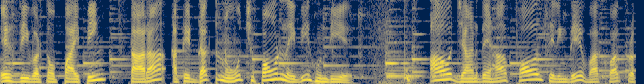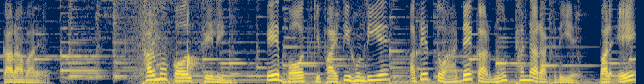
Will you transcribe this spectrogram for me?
ਇਸ ਦੀ ਵਰਤੋਂ ਪਾਈਪਿੰਗ, ਤਾਰਾਂ ਅਤੇ ਡਕਟ ਨੂੰ ਛੁਪਾਉਣ ਲਈ ਵੀ ਹੁੰਦੀ ਹੈ ਆਓ ਜਾਣਦੇ ਹਾਂ ਫਾਲ ਸੀਲਿੰਗ ਦੇ ਵੱਖ-ਵੱਖ ਪ੍ਰਕਾਰਾਂ ਬਾਰੇ। ਥਰਮੋਕੋਲ ਸੀਲਿੰਗ, ਇਹ ਬਹੁਤ ਕਿਫਾਇਤੀ ਹੁੰਦੀ ਹੈ ਅਤੇ ਤੁਹਾਡੇ ਘਰ ਨੂੰ ਠੰਡਾ ਰੱਖਦੀ ਹੈ ਪਰ ਇਹ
